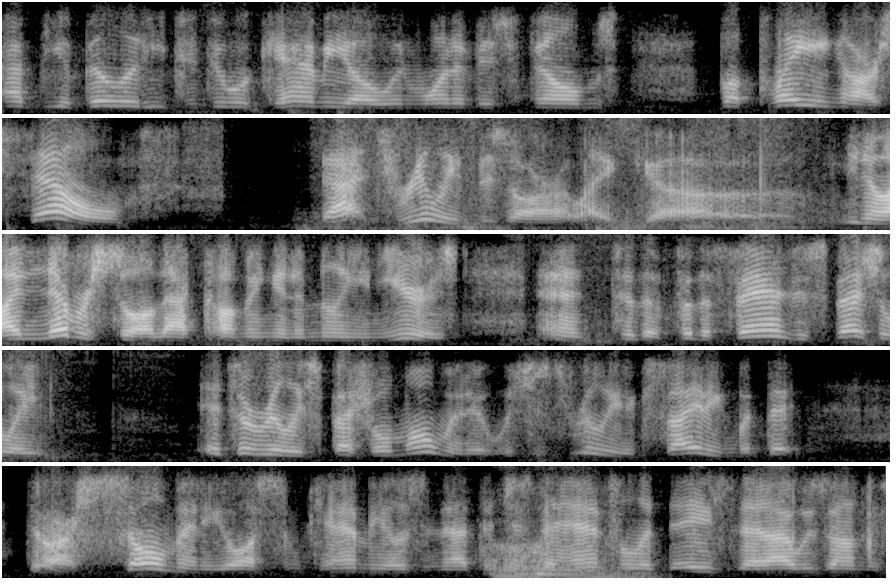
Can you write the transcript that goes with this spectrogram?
have the ability to do a cameo in one of his films, but playing ourselves, that's really bizarre. Like, uh, you know, I never saw that coming in a million years. And to the for the fans especially, it's a really special moment. It was just really exciting. But they, there are so many awesome cameos in that. That just a handful of days that I was on the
